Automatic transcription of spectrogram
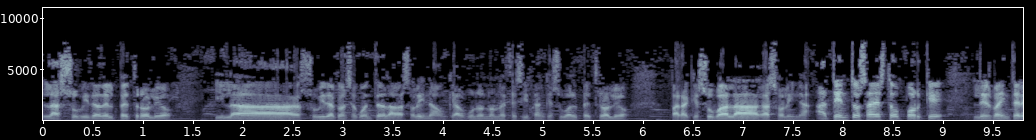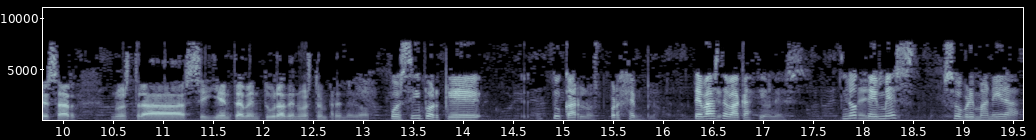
la subida del petróleo y la subida consecuente de la gasolina, aunque algunos no necesitan que suba el petróleo para que suba la gasolina. Atentos a esto porque les va a interesar nuestra siguiente aventura de nuestro emprendedor. Pues sí, porque tú, Carlos, por ejemplo, te vas de vacaciones. ¿No temes sobremanera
